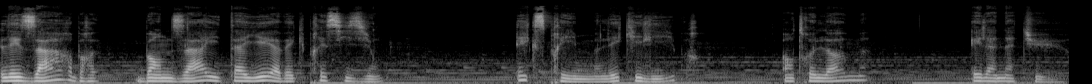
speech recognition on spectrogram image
Les arbres bonsaï taillés avec précision expriment l'équilibre entre l'homme et la nature.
